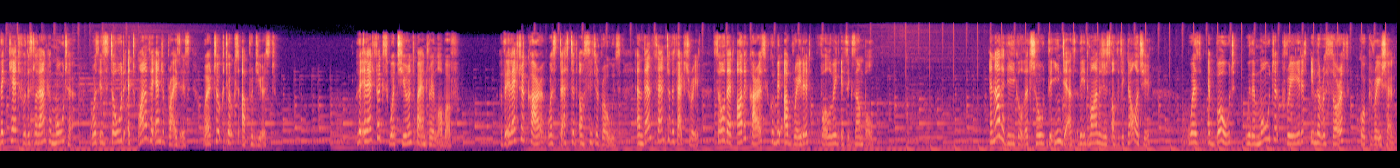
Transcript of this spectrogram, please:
The kit with the Slavyanka motor was installed at one of the enterprises where tuk-tuks are produced. The electrics were tuned by Andrei Lobov. The electric car was tested on city roads and then sent to the factory so that other cars could be upgraded following its example. Another vehicle that showed the Indians the advantages of the technology was a boat with a motor created in the Resource Corporation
